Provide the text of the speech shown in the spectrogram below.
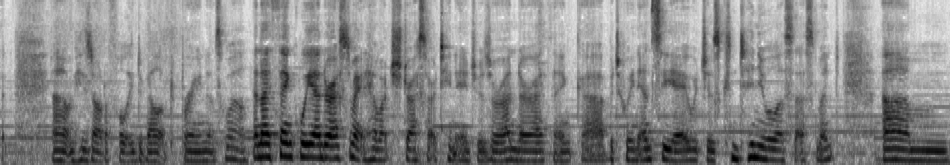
that um, he's not a fully developed brain as well. And I think we underestimate how much stress our teenagers are under. I think uh, between NCEA, which is continual assessment, um,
